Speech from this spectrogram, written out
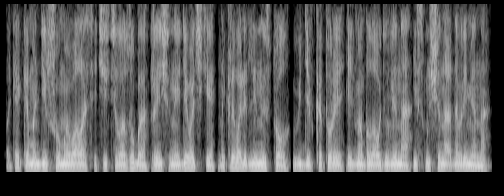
Пока командирша умывалась и чистила зубы, женщины и девочки накрывали длинный стол, увидев который, ведьма была удивлена и смущена одновременно.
